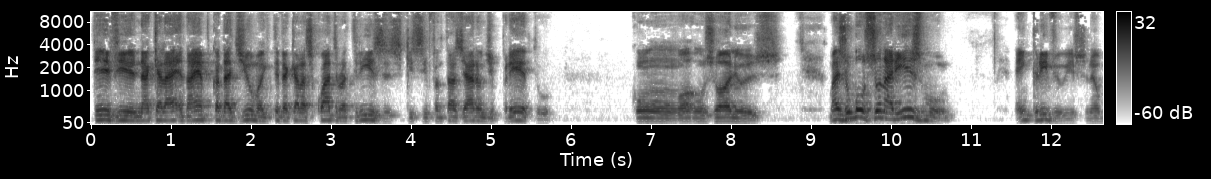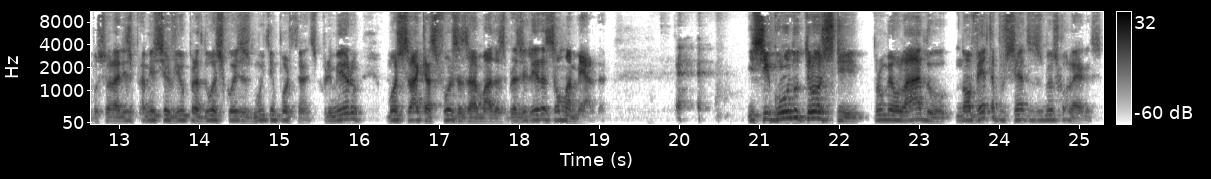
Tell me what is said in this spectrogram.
teve naquela na época da Dilma que teve aquelas quatro atrizes que se fantasiaram de preto com os olhos mas o bolsonarismo é incrível isso, né? O bolsonarismo, para mim, serviu para duas coisas muito importantes. Primeiro, mostrar que as Forças Armadas brasileiras são uma merda. E segundo, trouxe para o meu lado 90% dos meus colegas.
